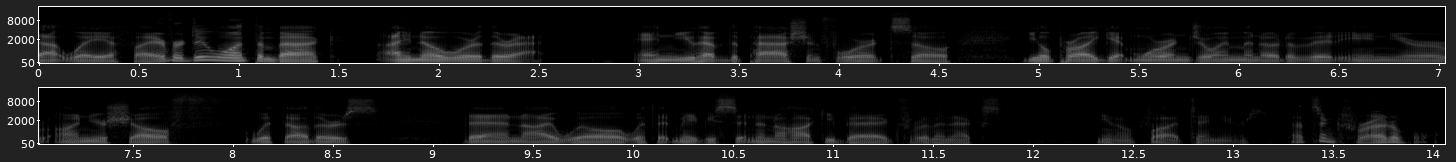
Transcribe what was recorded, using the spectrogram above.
That way, if I ever do want them back, I know where they're at." And you have the passion for it, so you'll probably get more enjoyment out of it in your on your shelf with others than I will with it maybe sitting in a hockey bag for the next, you know, five ten years. That's incredible.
